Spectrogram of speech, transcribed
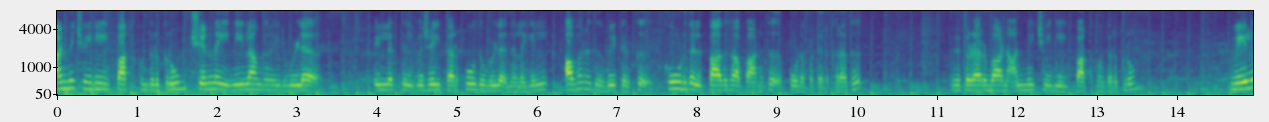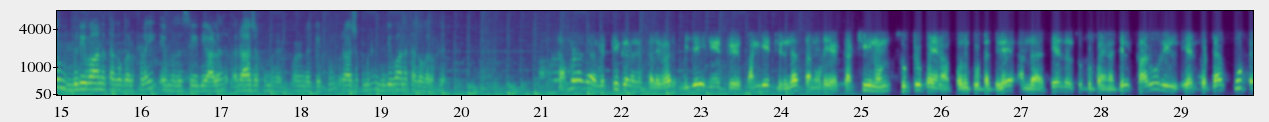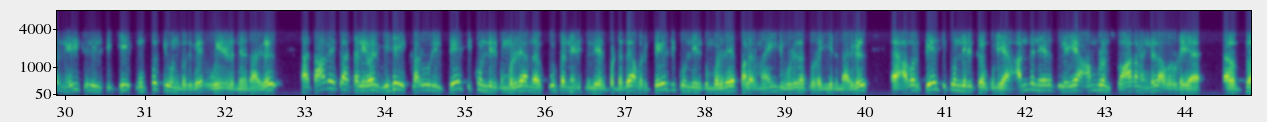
அண்மை செய்தியை பார்த்து கொண்டிருக்கிறோம் சென்னை நீலாங்கரையில் உள்ள இல்லத்தில் விஜய் தற்போது உள்ள நிலையில் அவரது வீட்டிற்கு கூடுதல் பாதுகாப்பானது போடப்பட்டிருக்கிறது. இது தொடர்பான அண்மை செய்தியை பார்த்துக் கொண்டிருக்கிறோம் மேலும் விரிவான தகவல்களை எமது செய்தியாளர் ராஜகுமரன் வழங்க கேட்போம். ராஜகுமரன் விரிவான தகவல்கள். தமிழக வெற்றி கழக தலைவர் விஜய் நேற்று பங்கேற்றிருந்த தன்னுடைய கட்சியினுள் சுற்றுப்பயண பொதுக்கூட்டத்திலே அந்த தேர்தல் சுற்றுப்பயணத்தில் கரூரில் ஏற்பட்ட கூட்ட நெரிசலில் சிக்கி முப்பத்தி ஒன்பது பேர் உயிரிழந்திருந்தார்கள். தாவேகா தலைவர் விஜய் கரூரில் பேசிக் கொண்டிருக்கும் பொழுதே அந்த கூட்ட நெரிசல் ஏற்பட்டது. அவர் பேசிக் கொண்டிருக்கும் பொழுதே பலர் மயங்கி விழுக தொடங்கியிருந்தார்கள். அஹ் அவர் பேசிக் கொண்டிருக்கக்கூடிய அந்த நேரத்திலேயே ஆம்புலன்ஸ் வாகனங்கள் அவருடைய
